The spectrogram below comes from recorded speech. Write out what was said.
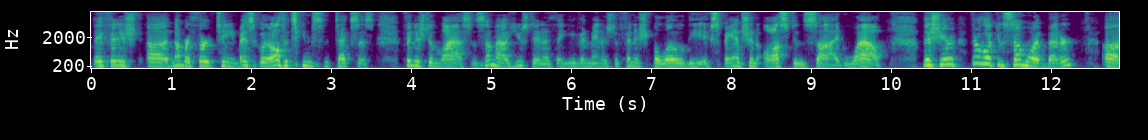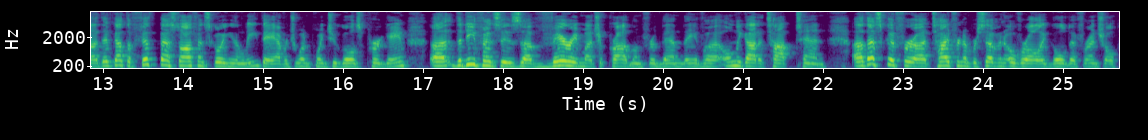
They finished uh, number 13. Basically, all the teams in Texas finished in last. And somehow Houston, I think, even managed to finish below the expansion Austin side. Wow. This year, they're looking somewhat better. Uh, they've got the fifth best offense going in the league. They average 1.2 goals per game. Uh, the defense is uh, very much a problem for them. They've uh, only got a top 10. Uh, that's good for uh, tied for number seven overall in goal differential.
